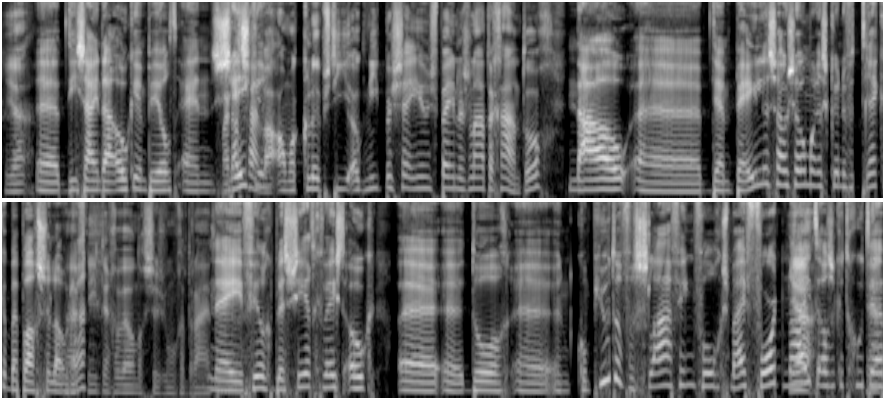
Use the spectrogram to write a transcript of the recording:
Ja. eh die zijn daar ook in beeld. En Maar zeker... dat zijn wel allemaal clubs die ook niet per se hun spelers laten gaan, toch? Nou, eh Dembele zou zomaar eens kunnen vertrekken bij Barcelona. Hij heeft niet een geweldig seizoen gedraaid. Nee, veel geblesseerd geweest. Ook door een computerverslaving, volgens mij. Fortnite, Ja. als ik het goed Ja.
